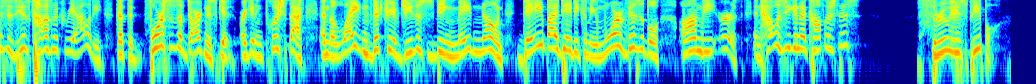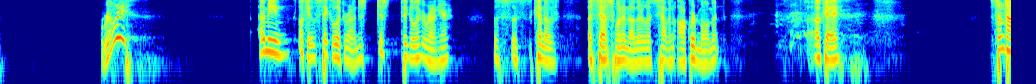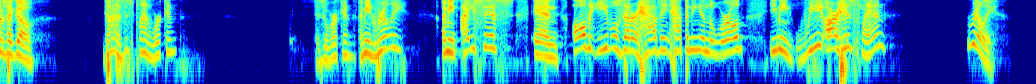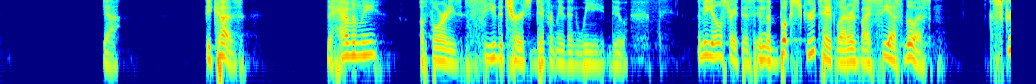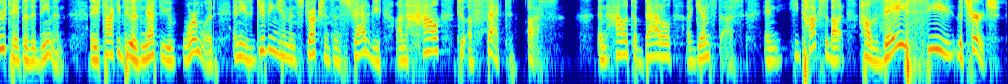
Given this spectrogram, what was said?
This is his cosmic reality that the forces of darkness get, are getting pushed back, and the light and victory of Jesus is being made known day by day, becoming more visible on the earth. And how is he going to accomplish this? Through his people. Really? I mean, okay, let's take a look around. Just, just take a look around here. Let's, let's kind of assess one another. Let's have an awkward moment okay. Sometimes I go, God, is this plan working? Is it working? I mean, really? I mean, ISIS and all the evils that are having, happening in the world, you mean we are his plan? Really? Yeah. Because the heavenly authorities see the church differently than we do. Let me illustrate this. In the book Screwtape Letters by C.S. Lewis, Screwtape is a demon, and he's talking to his nephew, Wormwood, and he's giving him instructions and strategy on how to affect us and how to battle against us. And he talks about how they see the church,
